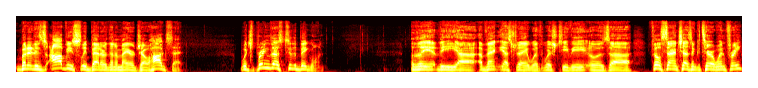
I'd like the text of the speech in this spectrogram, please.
But it is obviously better than a Mayor Joe Hogsett, which brings us to the big one. The the uh, event yesterday with Wish TV it was uh, Phil Sanchez and Katiera Winfrey.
